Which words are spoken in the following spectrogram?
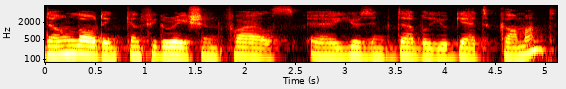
Downloading configuration files uh, using wget command.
